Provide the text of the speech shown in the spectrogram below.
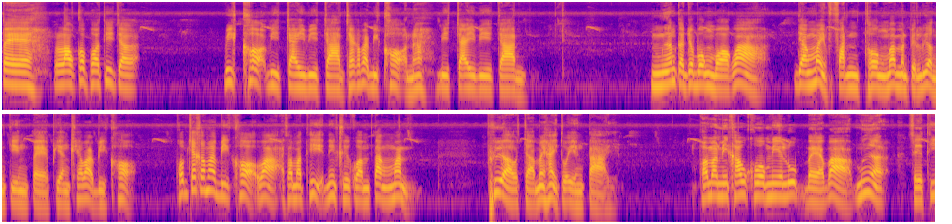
แต่เราก็พอที่จะ วิเคราะห์วิจัยวิจารณ์ใช้คำว่าวิเคราะห์นะวิจัยวิจารณ์เหมือนกับจะบ่งบอกว่ายังไม่ฟันธงว่ามันเป็นเรื่องจริง แต่เพียงแค่ว่าวิเคราะห์ผมใช้คำว่าวิเคราะห์ว่าสมาธินี่คือความตั้งมั่น เพื่อจะไม่ให้ตัวเองตาย เพราะมันมีเขาโครงมีรูปแบบว่าเมื่อเศรษฐี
